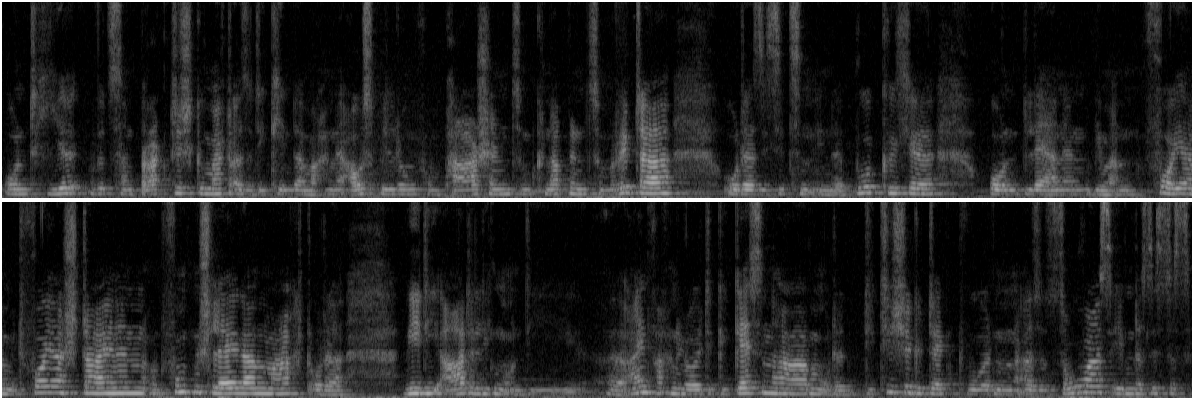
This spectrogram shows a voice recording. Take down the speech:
Und hier wird es dann praktisch gemacht, also die Kinder machen eine Ausbildung vom Pagen zum Knappen zum Ritter oder sie sitzen in der Burgküche und lernen, wie man Feuer mit Feuersteinen und Funkenschlägern macht oder wie die Adeligen und die äh, einfachen Leute gegessen haben oder die Tische gedeckt wurden. Also sowas eben, das ist das,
